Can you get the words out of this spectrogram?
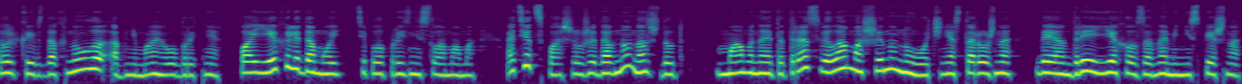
только и вздохнула, обнимая оборотня. «Поехали домой», — тепло произнесла мама. «Отец с Пашей уже давно нас ждут». Мама на этот раз вела машину, ну, очень осторожно, да и Андрей ехал за нами неспешно.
